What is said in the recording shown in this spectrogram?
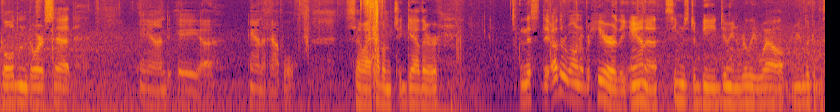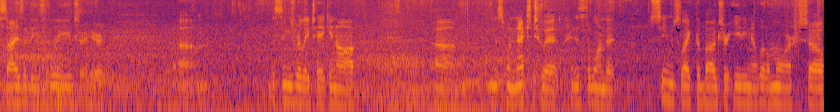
golden Dorset and a uh, Anna apple. So I have them together. And this, the other one over here, the Anna, seems to be doing really well. I mean, look at the size of these leaves right here. Um, this thing's really taking off. Um, and this one next to it is the one that seems like the bugs are eating a little more. So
